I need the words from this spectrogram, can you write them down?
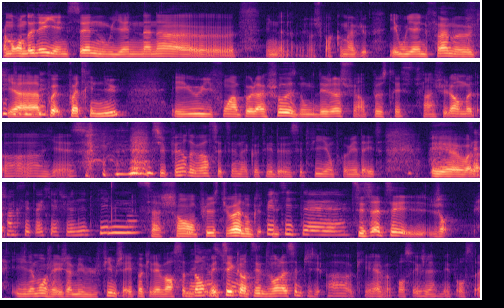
À un moment donné, il y a une scène où il y a une nana, euh, une nana, je parle comme un vieux, et où il y a une femme euh, qui a po- poitrine nue et où ils font un peu la chose. Donc déjà, je suis un peu stressé. Enfin, je suis là en mode ah yes, super de voir cette scène à côté de cette fille en premier date. Et euh, voilà. Sachant que c'est toi qui as choisi le film. Sachant en plus, tu vois, donc Petite. c'est ça, tu sais, genre. Évidemment, j'avais jamais vu le film, je savais pas qu'il allait avoir ça Bah, dedans, mais tu sais, quand t'es devant la scène, tu dis Ah, ok, elle va penser que je l'ai amené pour ça.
